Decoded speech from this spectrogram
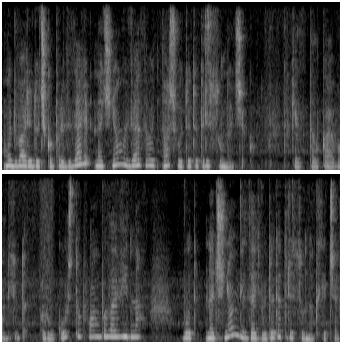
мы два рядочка провязали, начнем вывязывать наш вот этот рисуночек. Так, я затолкаю вам сюда руку, чтобы вам было видно. Вот начнем вязать вот этот рисунок сейчас.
